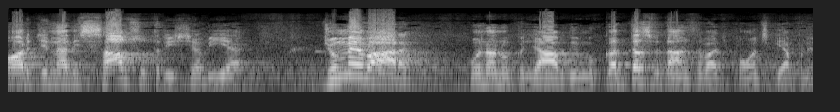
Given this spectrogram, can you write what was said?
ਔਰ ਜਿਨ੍ਹਾਂ ਦੀ ਸਾਫ਼ ਸੁਥਰੀ ਛਵੀ ਹੈ ਜ਼ਿੰਮੇਵਾਰ ਉਹਨਾਂ ਨੂੰ ਪੰਜਾਬ ਦੀ ਮੁਕੱਦਸ ਵਿਧਾਨ ਸਭਾ 'ਚ ਪਹੁੰਚ ਕੇ ਆਪਣੇ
